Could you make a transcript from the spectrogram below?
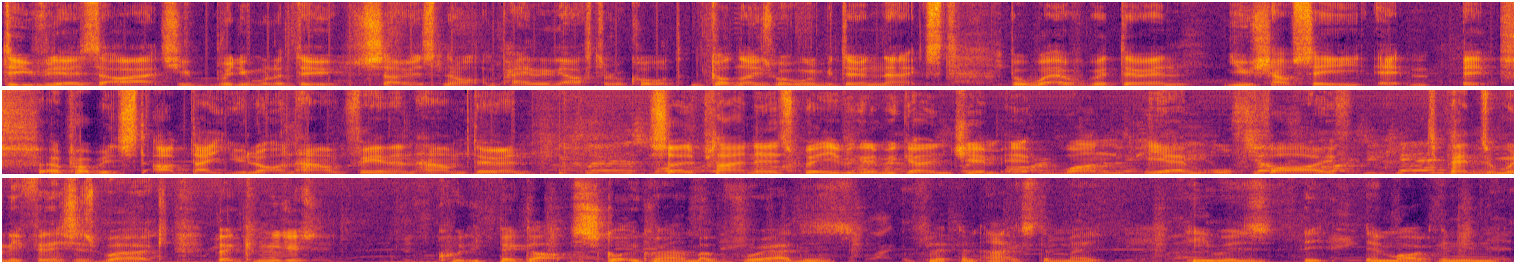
do videos that I actually really want to do. So it's not a pain in the ass to record. God knows what we'll be doing next. But whatever we're doing, you shall see. It, it I'll probably just update you a lot on how I'm feeling and how I'm doing. So the plan is we're either gonna be going gym at 1 p.m. or 5. Depends on when he finishes work. But can we just quickly big up Scotty Cranmer before he had his flipping accident, mate. He was, in my opinion,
